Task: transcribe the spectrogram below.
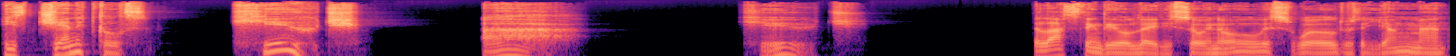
his genitals. Huge. Ah, huge. The last thing the old lady saw in all this world was a young man,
